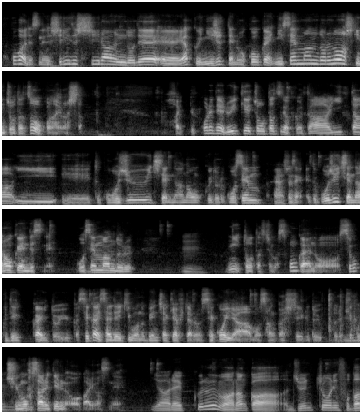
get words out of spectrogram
ここがですね、シリーズ C ラウンドで、えー約20.6億円、2000万ドルの資金調達を行いました。はい、でこれで累計調達額が大体、えー、と51.7億ドル、5000あすみません、えっと、51.7億円ですね。5000万ドルうん。に到達してます。今回あの、すごくでっかいというか、世界最大規模のベンチャーキャピタルのセコイアも参加しているということで、結構注目されているのが分かりますね。いや、レックルームはなんか順調に育っ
